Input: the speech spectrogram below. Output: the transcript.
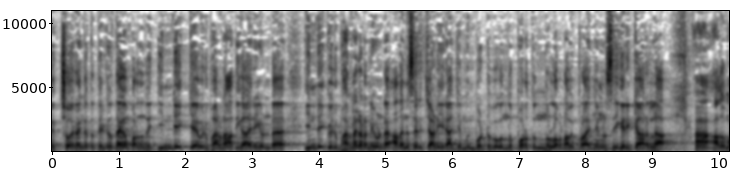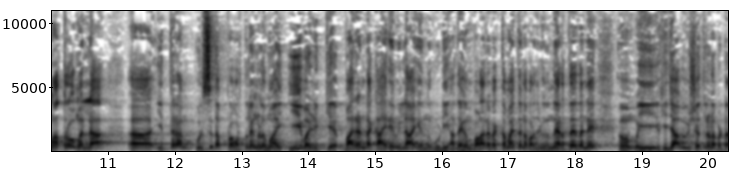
ബെക്ചോ രംഗത്തെത്തിയിരിക്കുന്നത് അദ്ദേഹം പറഞ്ഞത് ഇന്ത്യയ്ക്ക് ഒരു ഭരണാധികാരിയുണ്ട് ഇന്ത്യയ്ക്ക് ഒരു ഭരണഘടനയുണ്ട്. അതനുസരിച്ചാണ് ഈ രാജ്യം മുൻപോട്ട് പോകുന്നത്. പുറത്തുനിന്നുള്ളവരുടെ അഭിപ്രായം ഞങ്ങൾ സ്വീകരിക്കാറില്ല. അതുമാത്രവുമല്ല ഇത്തരം കുൽസിത പ്രവർത്തനങ്ങളുമായി ഈ വഴിക്ക് വരേണ്ട കാര്യമില്ല എന്നും കൂടി അദ്ദേഹം വളരെ വ്യക്തമായി തന്നെ പറഞ്ഞിരിക്കുന്നു. നേരത്തെ തന്നെ ഈ ഹിജാബ് വിഷയത്തിൽ ഇടപെട്ട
